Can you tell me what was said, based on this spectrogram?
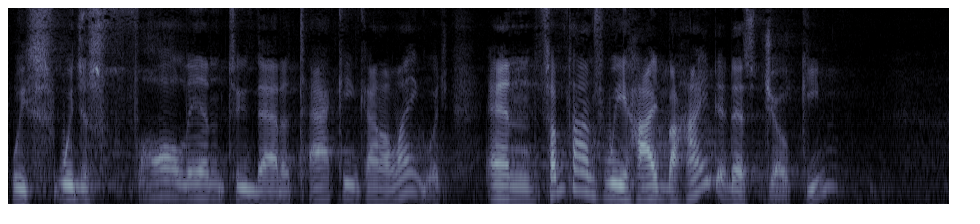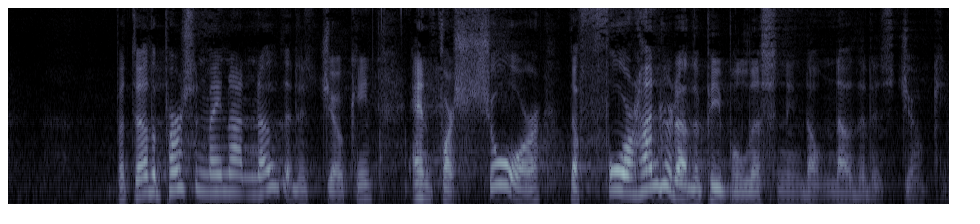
We, we just fall into that attacking kind of language. And sometimes we hide behind it as joking. But the other person may not know that it's joking. And for sure, the 400 other people listening don't know that it's joking.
